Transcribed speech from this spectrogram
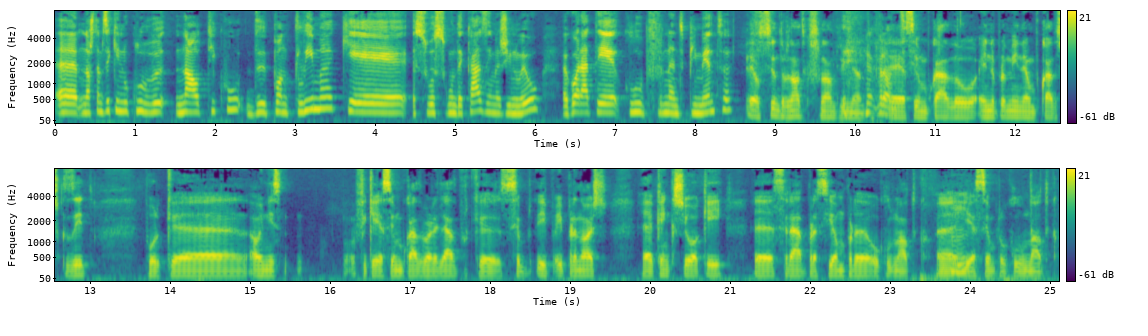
Uh, nós estamos aqui no Clube Náutico de Ponte de Lima, que é a sua segunda casa, imagino eu. Agora até Clube Fernando Pimenta. É o Centro Náutico Fernando Pimenta. é assim um bocado, ainda para mim é um bocado esquisito, porque ao início fiquei assim um bocado baralhado, porque sempre, e, e para nós, quem cresceu aqui será para sempre o Clube Náutico uh, e é sempre o Clube Náutico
